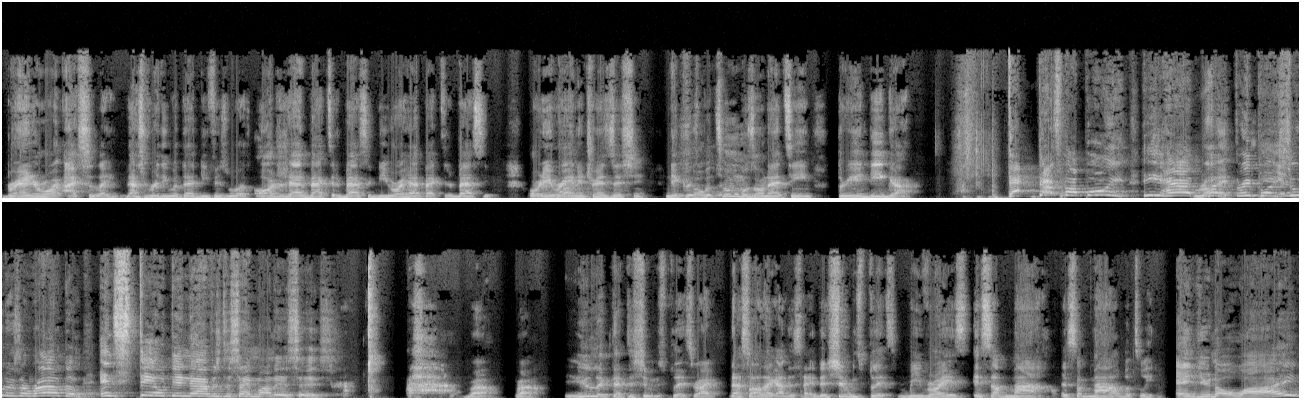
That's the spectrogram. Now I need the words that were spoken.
Brandon Roy isolating. That's really what that defense was. Aldridge had back to the basket. B. Roy had back to the basket, or they ran in transition. Nicolas So- Batum was on that team, three and D guy. That that's my point. He had Right. three point Yeah. shooters around him and still didn't average the same amount of assists. bro, bro. You looked at the shooting splits, right? That's all I got to say. The shooting splits, B. Roy is it's a mile. It's a mile between them. And you know why?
